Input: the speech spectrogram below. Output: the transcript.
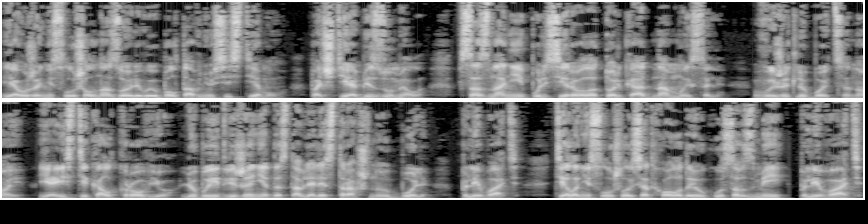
Я уже не слушал назойливую болтовню систему. Почти обезумел. В сознании пульсировала только одна мысль – выжить любой ценой. Я истекал кровью. Любые движения доставляли страшную боль. Плевать. Тело не слушалось от холода и укусов змей. Плевать.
